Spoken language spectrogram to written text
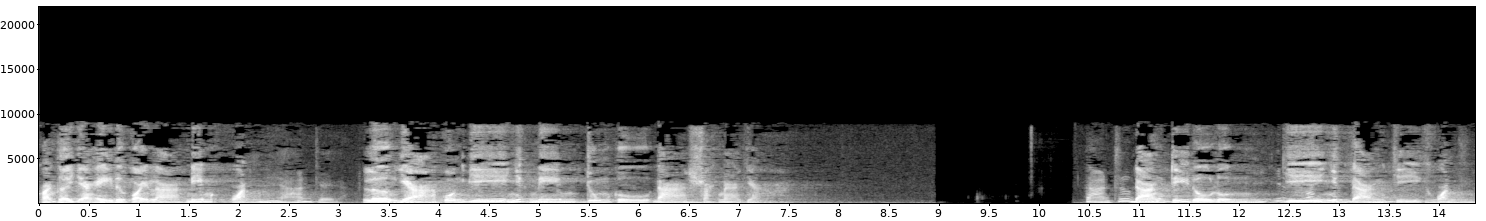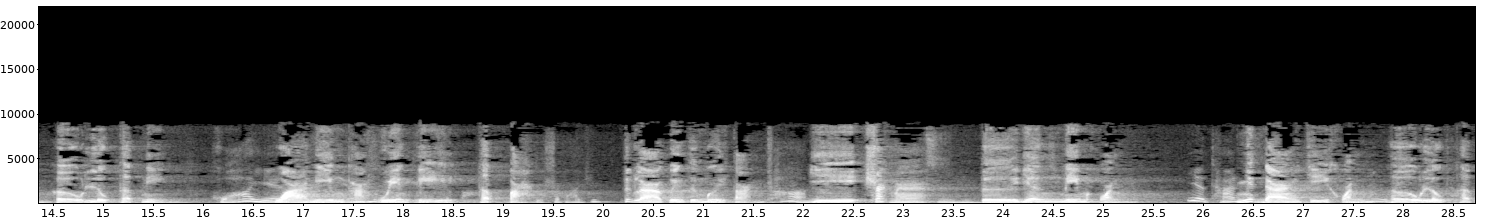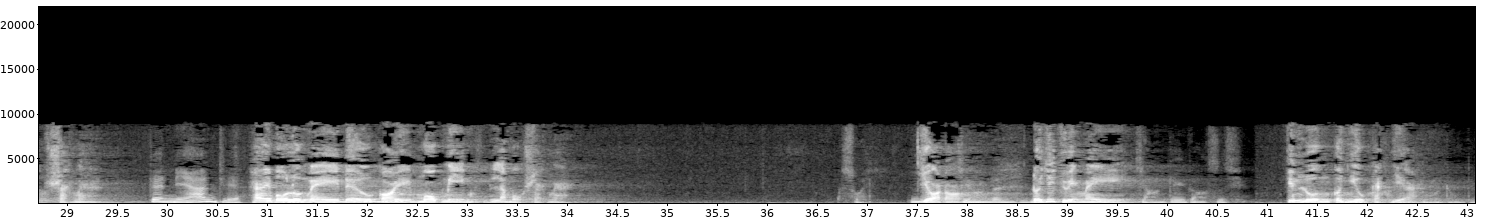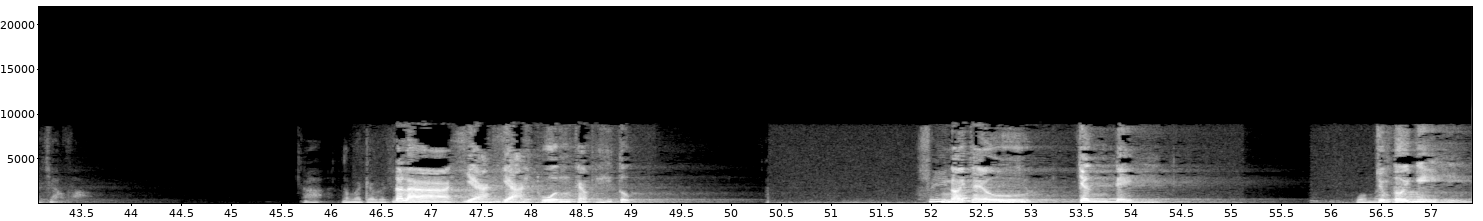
Khoảng thời gian ấy được gọi là niệm quạnh Lưỡng giả quân vị nhất niệm Trung cụ đa sát na giả Đảng trí đồ luận Dĩ nhất đàn chỉ khoảnh, Hữu lục thập niệm. Hoa nghiêm tháng quyền kỷ, thập ba. Tức là quyển thứ 18 Dị sát na Tư dân niệm khoảnh. Nhất đàn chỉ khoảnh hữu lục hợp sát na. Hai bộ luận này đều coi một niệm là một sát na. Do đó, Đối với chuyện này, Kinh luận có nhiều cách giảng. Đó là giảng giải thuận theo thế tục. Nói theo chân đế chúng tôi nghĩ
